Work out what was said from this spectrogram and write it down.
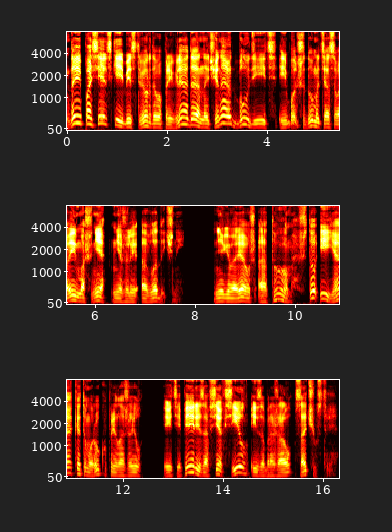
Да и посельские без твердого пригляда начинают блудить и больше думать о своей мошне, нежели о владычной. Не говоря уж о том, что и я к этому руку приложил, и теперь изо всех сил изображал сочувствие.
